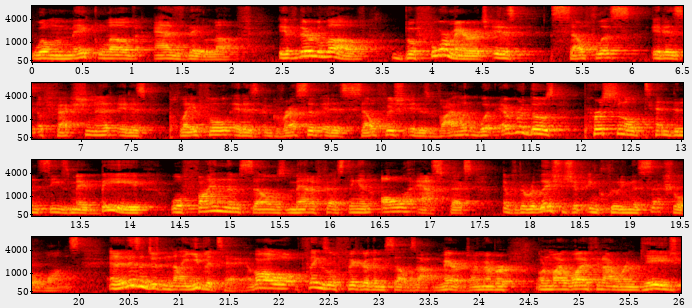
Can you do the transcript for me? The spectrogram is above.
will make love as they love. If their love before marriage is selfless, it is affectionate, it is playful, it is aggressive, it is selfish, it is violent, whatever those personal tendencies may be, will find themselves manifesting in all aspects of the relationship, including the sexual ones. And it isn't just naivete of, oh, well, things will figure themselves out in marriage. I remember when my wife and I were engaged,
